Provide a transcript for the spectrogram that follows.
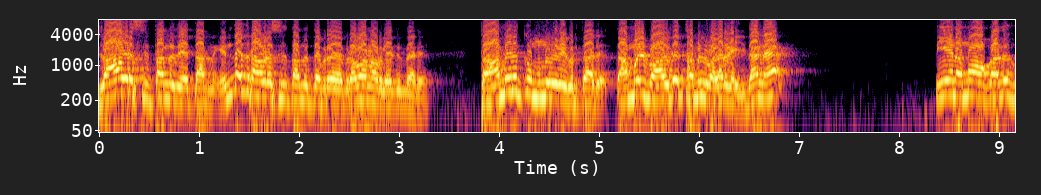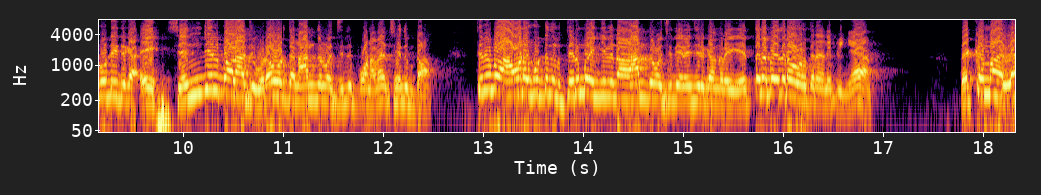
திராவிட சித்தாந்தத்தை ஏத்தாரு. எந்த திராவிட சித்தாந்தத்தை பிரபாகரன் அவர்கள் ஏற்றிருந்தாரு தமிழுக்கு முன்னுரிமை கொடுத்தாரு. தமிழ் வாழ்க தமிழ் வளர்க. இதானே? நீ என்னமோ உட்காந்து கூட்டிட்டு இருக்க. ஏய் செந்தில் பாலாஜி கூட ஒருத்தன் நாந்தன் வச்சது போனவன் சேர்ந்துட்டான் திரும்ப அவனை கூட்டு திரும்ப இங்க நாந்தன் வச்சு இணைஞ்சிருக்காங்க எத்தனை பேர் தான் ஒருத்தர் நினைப்பீங்க வெக்கமா இல்ல?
